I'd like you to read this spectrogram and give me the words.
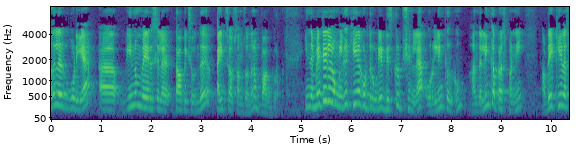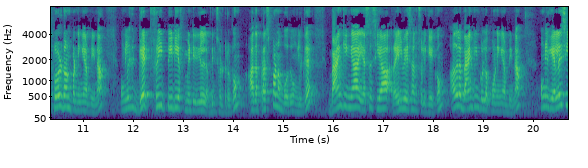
அதில் இருக்கக்கூடிய இன்னும் வேறு சில டாபிக்ஸ் வந்து டைப்ஸ் ஆஃப் சம்ஸ் வந்து நம்ம பார்க்க போறோம். இந்த மெட்டீரியல் உங்களுக்கு கீழே கொடுத்துருக்கூடிய டிஸ்கிரிப்ஷனில் ஒரு லிங்க் இருக்கும். அந்த லிங்கை ப்ரெஸ் பண்ணி அப்படியே கீழே ஸ்க்ரோல் டவுன் பண்ணீங்க அப்படின்னா உங்களுக்கு கெட் ஃப்ரீ பிடிஎஃப் மெட்டீரியல் அப்படின்னு சொல்லிட்டு இருக்கும். அதை ப்ரெஸ் பண்ணும்போது உங்களுக்கு பேங்கிங்கா எஸ்எஸ்சியா ரயில்வேஸான்னு சொல்லி கேட்கும். அதில் பேங்கிங்குள்ளே போனீங்க அப்படின்னா உங்களுக்கு எல்ஐசி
